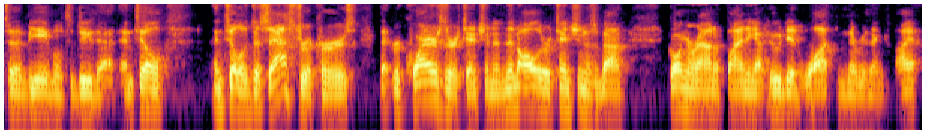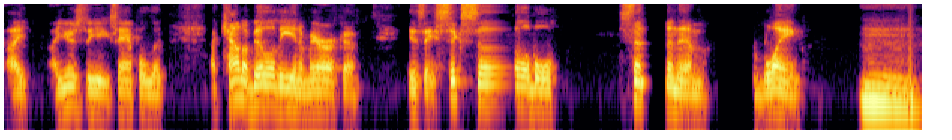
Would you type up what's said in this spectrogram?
to be able to do that until until a disaster occurs that requires their attention, and then all their attention is about going around and finding out who did what and everything. I I, I use the example that accountability in America is a six syllable synonym for blame. Mm.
